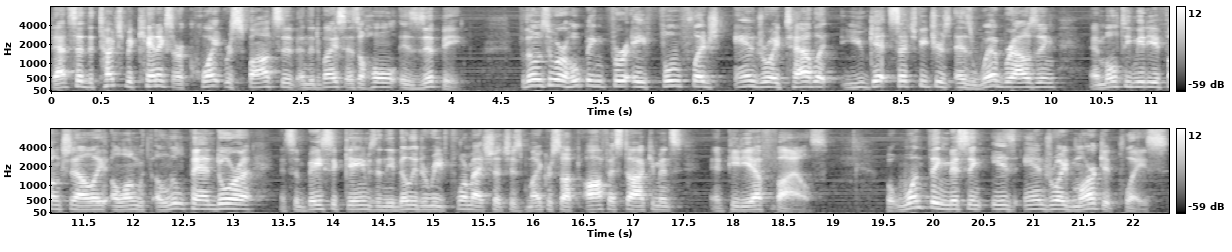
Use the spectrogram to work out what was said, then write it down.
That said, the touch mechanics are quite responsive and the device as a whole is zippy. For those who are hoping for a full-fledged Android tablet, you get such features as web browsing and multimedia functionality along with a little Pandora and some basic games and the ability to read formats such as Microsoft Office documents and PDF files. But one thing missing is Android Marketplace.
